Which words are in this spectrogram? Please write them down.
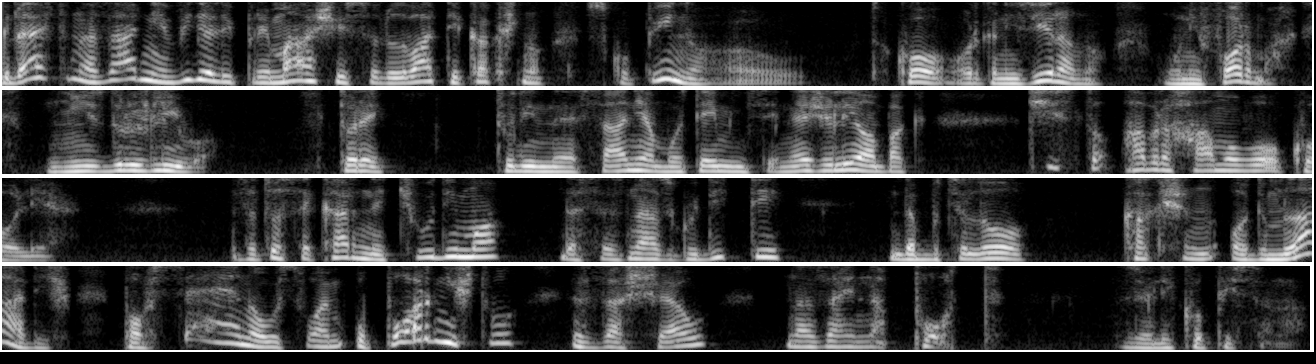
Kdaj ste na zadnje videli pri Maši sodelovati kakšno skupino, tako organizirano, v uniformah, ni združljivo. Torej, tudi ne sanjamo o tem in si ne želimo, ampak čisto Abrahamovo okolje. Zato se kar ne čudimo, da se zna zgoditi, da bo celo kakšen od mladih, pa vseeno v svojem uporništvu, zašel nazaj na pot, z veliko pisano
